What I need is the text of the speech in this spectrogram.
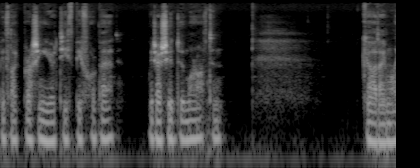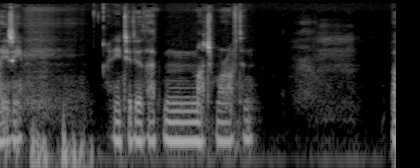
a bit like brushing your teeth before bed, which I should do more often. God, I'm lazy. I need to do that much more often. But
